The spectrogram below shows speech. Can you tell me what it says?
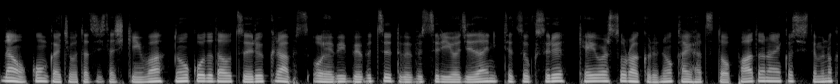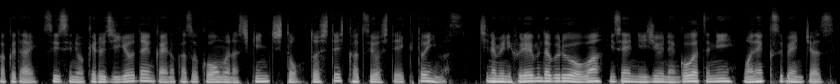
なお、今回調達した資金は、ノーコード DAO ツール、クラブス及び Web2 と Web3 を自在に接続する KOS オラクルの開発とパートナーエコシステムの拡大、スイスにおける事業展開の加速を主な資金地等として活用していくといいます。ちなみにフレーム WO は2020年5月に Monex Ventures、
